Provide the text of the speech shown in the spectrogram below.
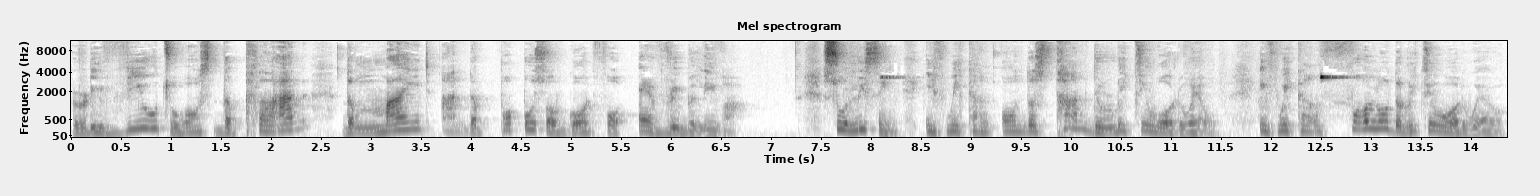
reveal to us the plan, the mind, and the purpose of God for every believer. So, listen, if we can understand the written word well, if we can follow the written word well,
